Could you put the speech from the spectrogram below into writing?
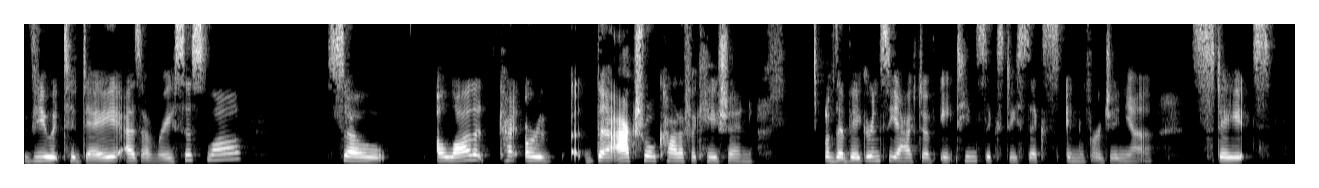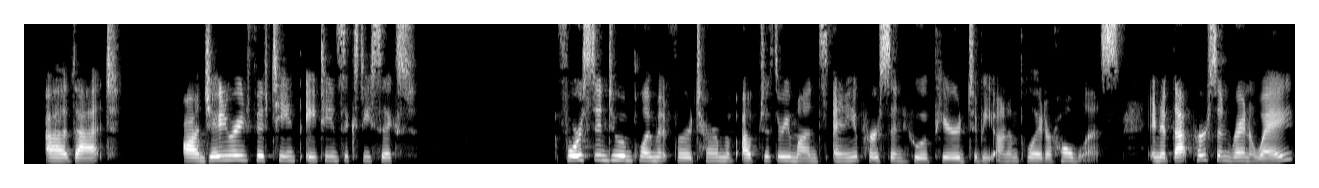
view it today as a racist law. So, a law that or the actual codification of the Vagrancy Act of 1866 in Virginia states uh, that on January 15th, 1866, forced into employment for a term of up to three months any person who appeared to be unemployed or homeless. And if that person ran away,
